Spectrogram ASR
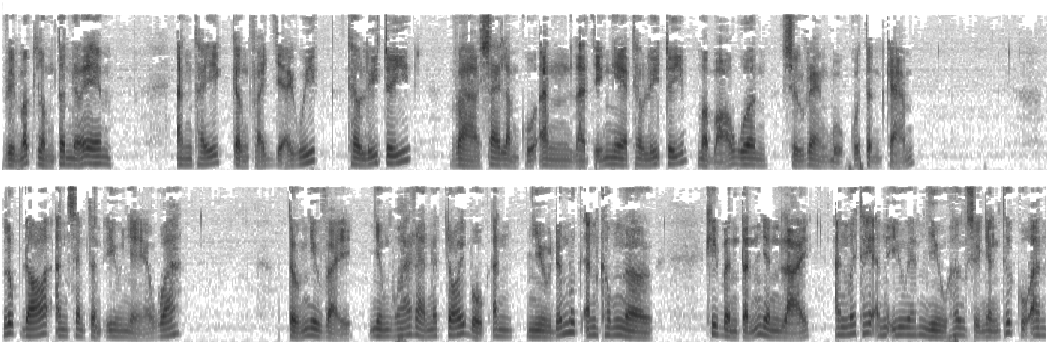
vì mất lòng tin ở em. Anh thấy cần phải giải quyết theo lý trí và sai lầm của anh là chỉ nghe theo lý trí mà bỏ quên sự ràng buộc của tình cảm. Lúc đó anh xem tình yêu nhẹ quá. Tưởng như vậy, nhưng hóa ra nó trói buộc anh nhiều đến mức anh không ngờ. Khi bình tĩnh nhìn lại, anh mới thấy anh yêu em nhiều hơn sự nhận thức của anh.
